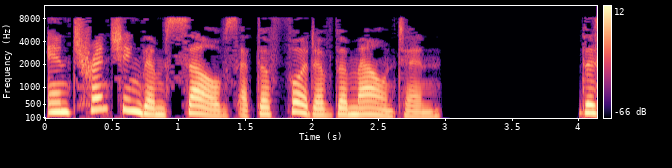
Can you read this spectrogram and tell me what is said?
entrenching themselves at the foot of the mountain. The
